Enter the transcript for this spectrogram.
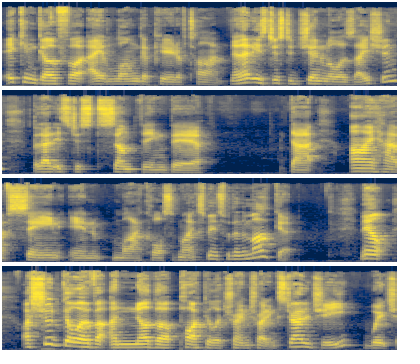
it can go for a longer period of time. Now, that is just a generalization, but that is just something there that I have seen in my course of my experience within the market. Now, I should go over another popular trend trading strategy, which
